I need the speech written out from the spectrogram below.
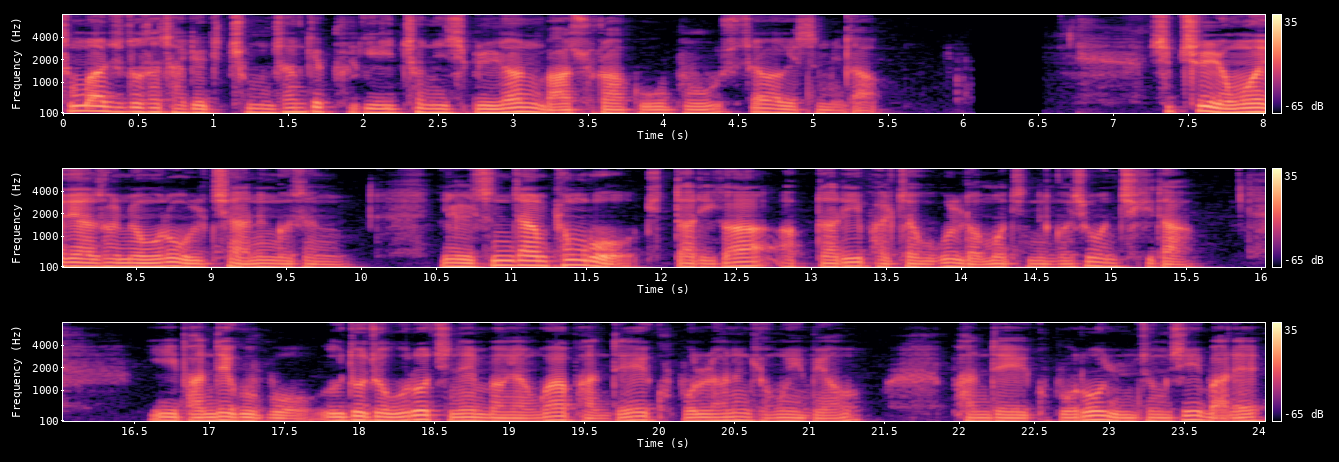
승마지도사 자격 기출 문제 함께 풀기 2021년 마수락 5부 시작하겠습니다. 17 용어에 대한 설명으로 옳지 않은 것은 1. 신장 평보, 뒷다리가 앞다리 발자국을 넘어 딛는 것이 원칙이다. 2. 반대 구보, 의도적으로 진행 방향과 반대의 구보를 하는 경우이며 반대의 구보로 윤승 시 말의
